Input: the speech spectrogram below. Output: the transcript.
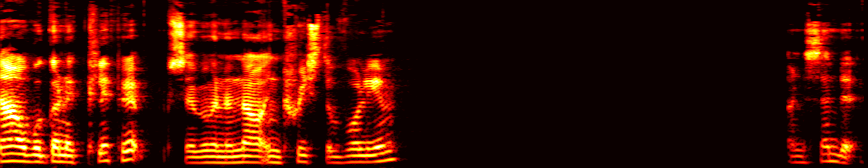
Now we're going to clip it. So we're going to now increase the volume. And send it.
